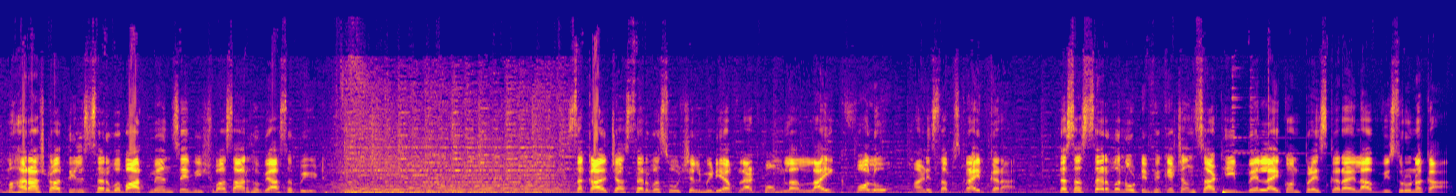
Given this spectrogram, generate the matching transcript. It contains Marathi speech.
महाराष्ट्रातील सर्व बातम्यांचे विश्वासार्ह व्यासपीठ. सकाळच्या सर्व सोशल मीडिया प्लॅटफॉर्मला लाईक फॉलो आणि सबस्क्राईब करा. तसंच सर्व नोटिफिकेशनसाठी बेल आयकॉन प्रेस करायला विसरू नका.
